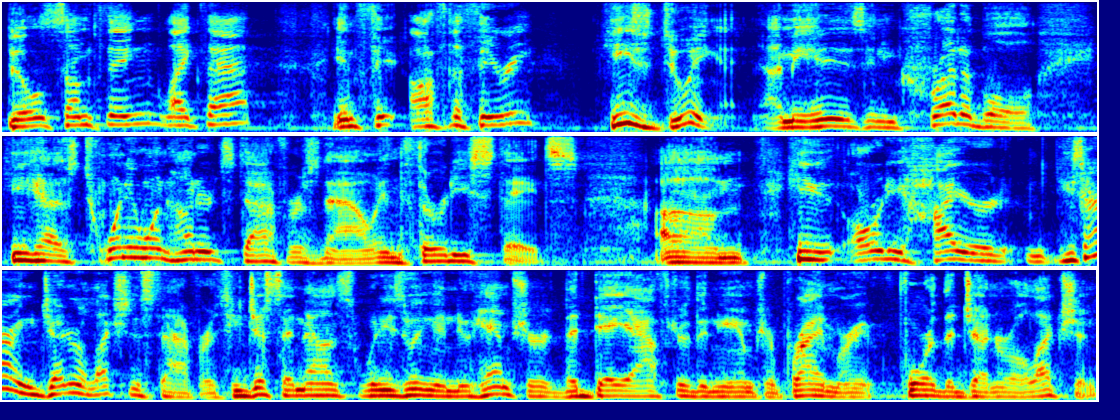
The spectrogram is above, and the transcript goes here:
build something like that in off the theory? He's doing it. I mean, it is incredible. He has 2,100 staffers now in 30 states. Um, he already hired, he's hiring general election staffers. He just announced what he's doing in New Hampshire the day after the New Hampshire primary for the general election.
